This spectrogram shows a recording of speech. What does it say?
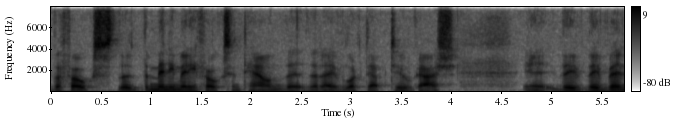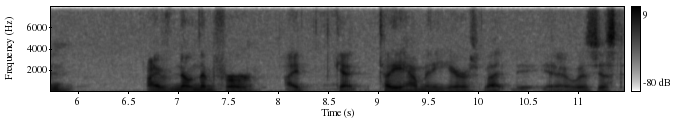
the folks, the, the many, many folks in town that, that I've looked up to, gosh, eh, they've, they've been, I've known them for, I can't tell you how many years, but it was just,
